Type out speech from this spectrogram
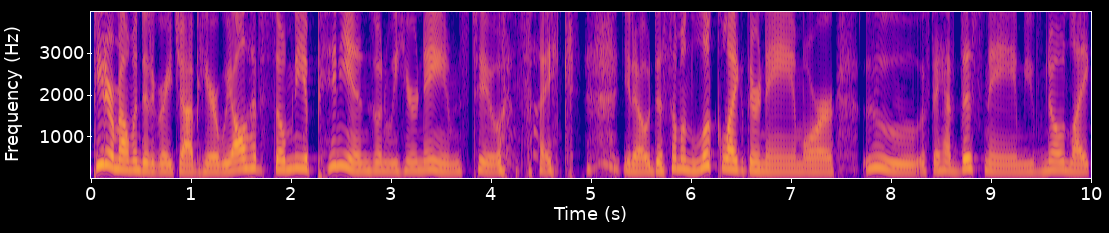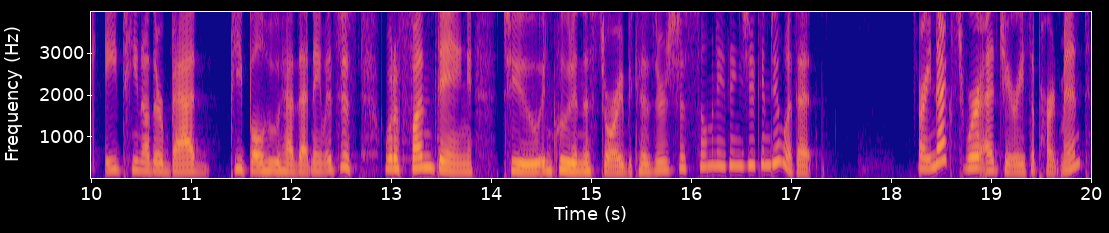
Peter Mehlman did a great job here. We all have so many opinions when we hear names, too. It's like, you know, does someone look like their name? Or, ooh, if they have this name, you've known like 18 other bad people who had that name. It's just what a fun thing to include in this story because there's just so many things you can do with it. All right, next we're at Jerry's apartment.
